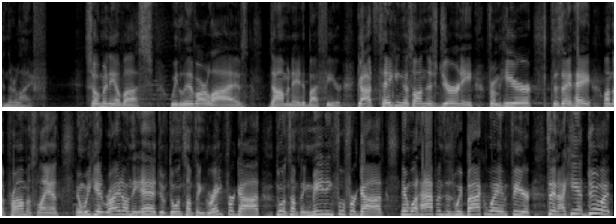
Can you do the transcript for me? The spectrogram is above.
in their life. So many of us, we live our lives dominated by fear. God's taking us on this journey from here to saying, hey, on the promised land, and we get right on the edge of doing something great for God, doing something meaningful for God, and what happens is we back away in fear, saying, I can't do it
